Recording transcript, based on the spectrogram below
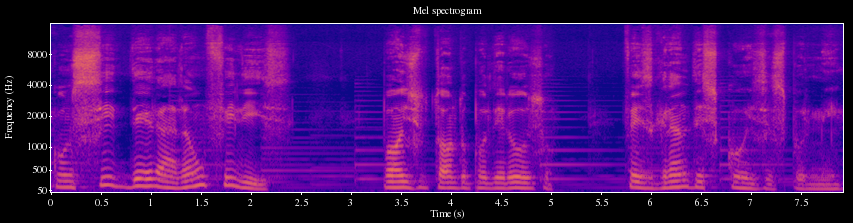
considerarão feliz, pois o Todo-Poderoso fez grandes coisas por mim.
